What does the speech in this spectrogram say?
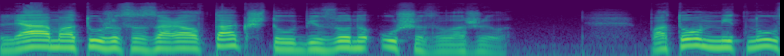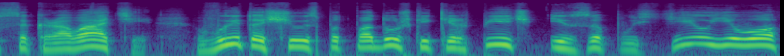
Ляма от ужаса зарал так, что у бизона уши заложило потом метнулся к кровати, вытащил из-под подушки кирпич и запустил его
